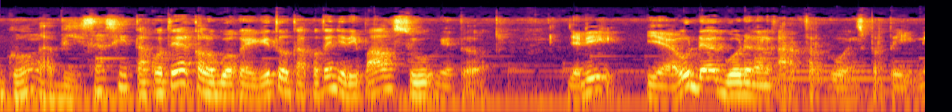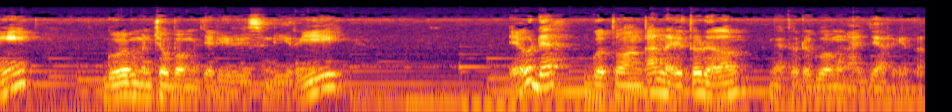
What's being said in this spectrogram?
gue nggak bisa sih. Takutnya kalau gue kayak gitu takutnya jadi palsu gitu. Jadi ya udah gue dengan karakter gue yang seperti ini gue mencoba menjadi diri sendiri. Ya udah gue tuangkan lah itu dalam metode gue mengajar gitu.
